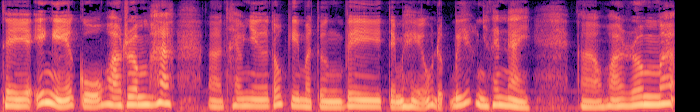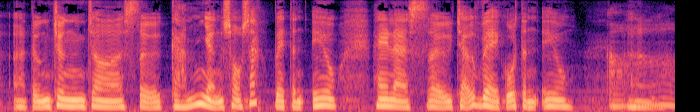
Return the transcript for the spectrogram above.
thì ý nghĩa của hoa râm ha à, theo như tố kim và tường vi tìm hiểu được biết như thế này à, hoa râm á, à, tượng trưng cho sự cảm nhận sâu sắc về tình yêu hay là sự trở về của tình yêu À.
